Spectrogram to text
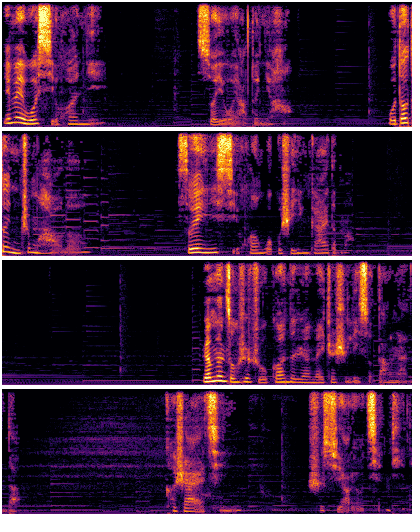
因为我喜欢你，所以我要对你好。我都对你这么好了，所以你喜欢我不是应该的吗？人们总是主观的认为这是理所当然的。可是爱情是需要有前提的，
